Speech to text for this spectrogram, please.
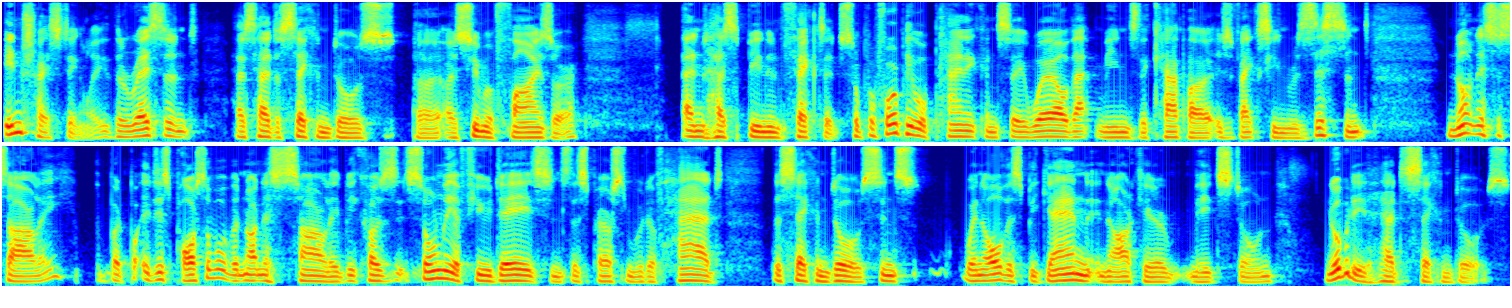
Interestingly, the resident has had a second dose, uh, I assume, of Pfizer, and has been infected. So before people panic and say, well, that means the Kappa is vaccine resistant, not necessarily, but it is possible, but not necessarily, because it's only a few days since this person would have had the second dose. Since when all this began in Arcare Maidstone, nobody had had a second dose.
